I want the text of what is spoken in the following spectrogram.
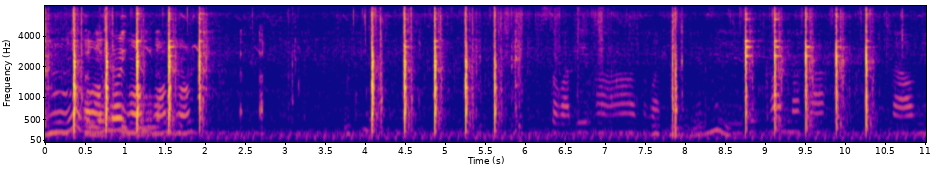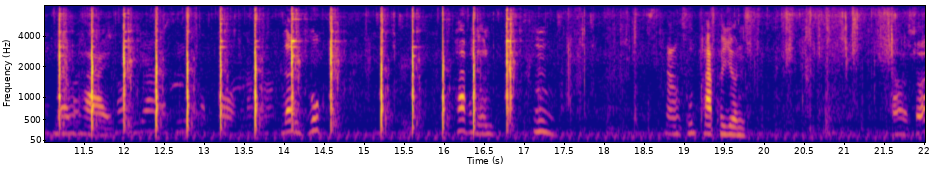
อืมหอมเลยหอมหอมหอม สวัสดีค่ะ สวัสดีเอฟซีทุกท่านนะคะเช้านี้ นั่งถ่าย เข้าย่าที่กกอกนะคะ นั่งทุบภา พยนตร์อืมหนังทุบภาพยนตร์เอาซะ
